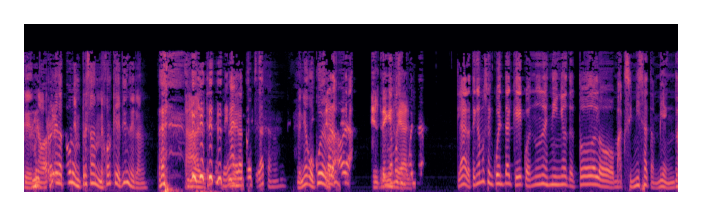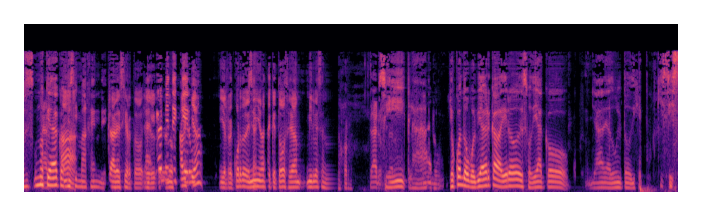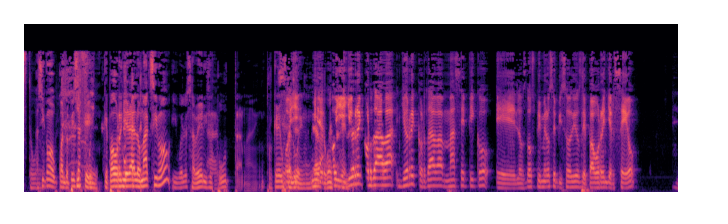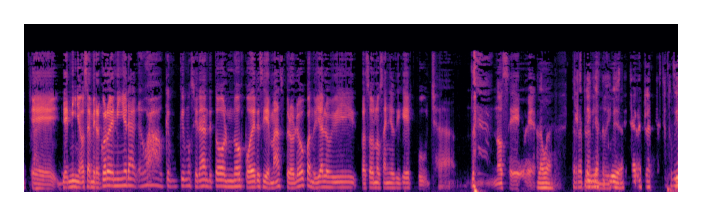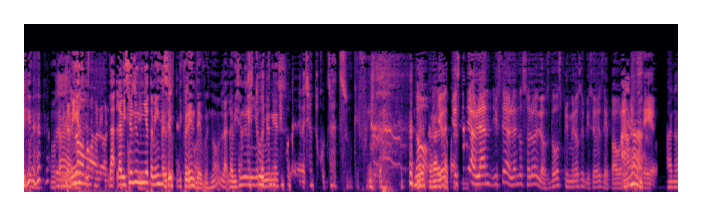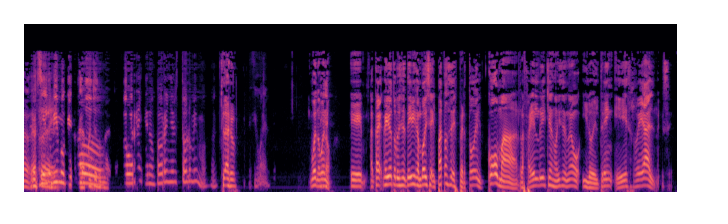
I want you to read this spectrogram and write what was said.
que Navarrete era toda una empresa mejor que Disneyland. Ah, el tren es real. Era todo pirata. ¿no? Venía Goku de Claro, verdad. ahora, El tren es tengamos en real. cuenta, claro, tengamos en cuenta que cuando uno es niño de- todo lo maximiza también. Entonces uno Claro. queda con Ah. esa imagen de Claro, es cierto. Claro, El, la realmente quiero- nostalgia y el recuerdo de Exacto. niño hace que todo sea mil veces mejor. Claro. Sí, claro. Yo cuando volví a ver Caballero de Zodíaco ya de adulto dije, "Puta, ¿qué hiciste, weón?" Así como cuando piensas ¿Qué que, que Power Ranger era lo máximo, y vuelves a ver y dices, puta, man, ¿por qué le gusta Oye, mira, yo recordaba, yo recordaba más épico eh, los dos primeros episodios de Power Ranger SEO. eh, de niño, o sea, mi recuerdo de niño era, wow, qué, qué emocionante, todos los nuevos poderes y demás, pero luego cuando ya lo vi, pasó unos años, dije, pucha, no sé. A la wea. Te replanteaste tu vida. Te replanteaste tu vida. la, visión de un niño también es diferente, pues, ¿no? La, visión de un niño también es... generación Tokusatsu, ¿qué fue? No, yo, estoy hablando, yo estoy hablando solo de los dos primeros episodios de Power Ah. Rangers SEO. Ah, no, es lo mismo que todo. Power Ranger, ¿no? Power Ranger es todo lo mismo. Claro. Igual. Bueno, bueno. Eh, acá, acá hay otro, dice David Gamboa, dice, el pata se despertó del coma. Rafael Richards nos dice de nuevo, y lo del tren es real. Dice.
